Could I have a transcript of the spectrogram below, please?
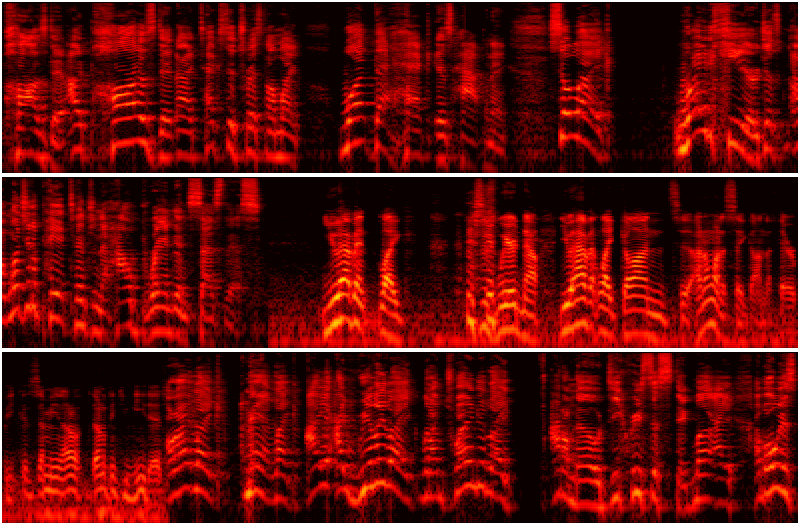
paused it. I paused it and I texted Tristan, I'm like, what the heck is happening? So like, right here, just, I want you to pay attention to how Brandon says this. You haven't like, this is weird now. You haven't like gone to, I don't wanna say gone to therapy, because I mean, I don't, I don't think you need it. All right, like, man, like, I, I really like, when I'm trying to like, I don't know, decrease the stigma, I, I'm always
